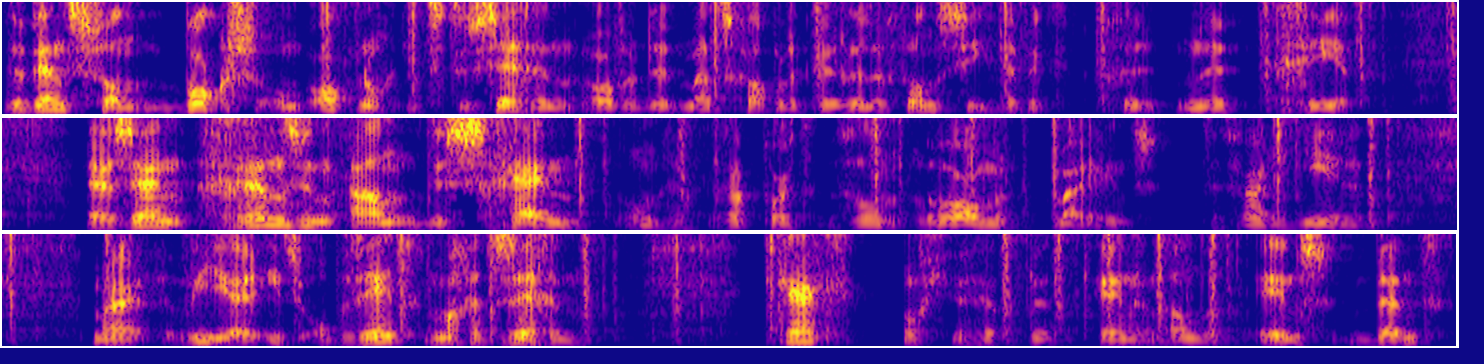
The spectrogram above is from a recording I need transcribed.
De wens van Box om ook nog iets te zeggen over de maatschappelijke relevantie heb ik genegeerd. Er zijn grenzen aan de schijn om het rapport van Rome maar eens te variëren. Maar wie er iets op weet, mag het zeggen. Kijk of je het met een en ander eens bent.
